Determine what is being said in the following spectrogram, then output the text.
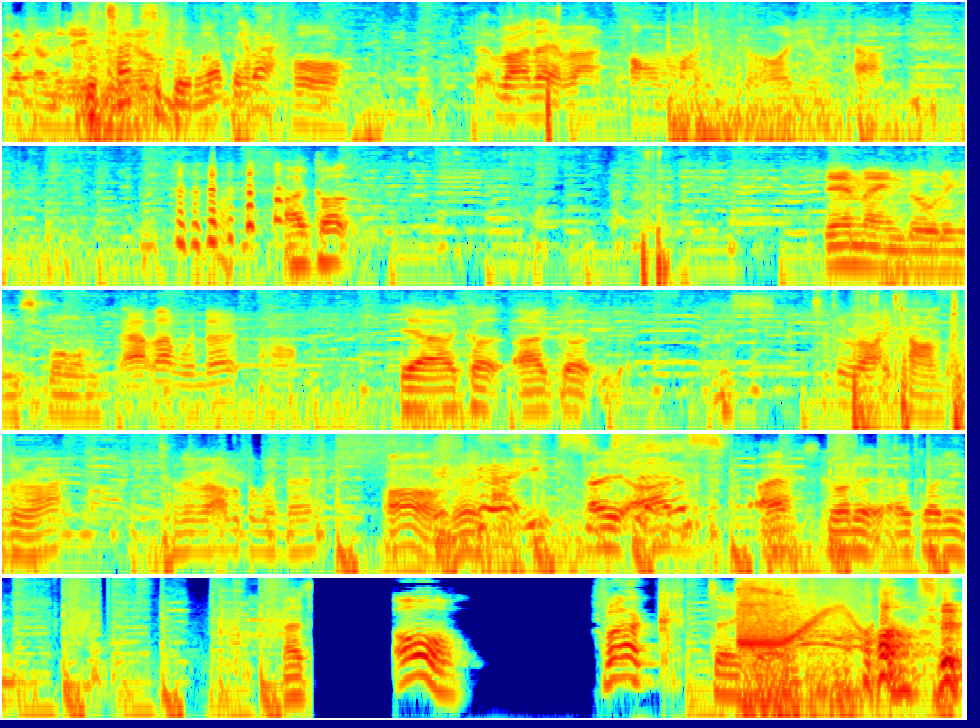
Like underneath. The taxi building up the looking back. for. Right there, right. Oh my god, you cunt. I got. Their main building and spawn. Out that window. Oh. Yeah, I got. I got. This. To the right, Tom, to the right. To the right of the window. Oh, there. Hey, I, I got it. I got him. Oh, fuck. It's. Oh, dude.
